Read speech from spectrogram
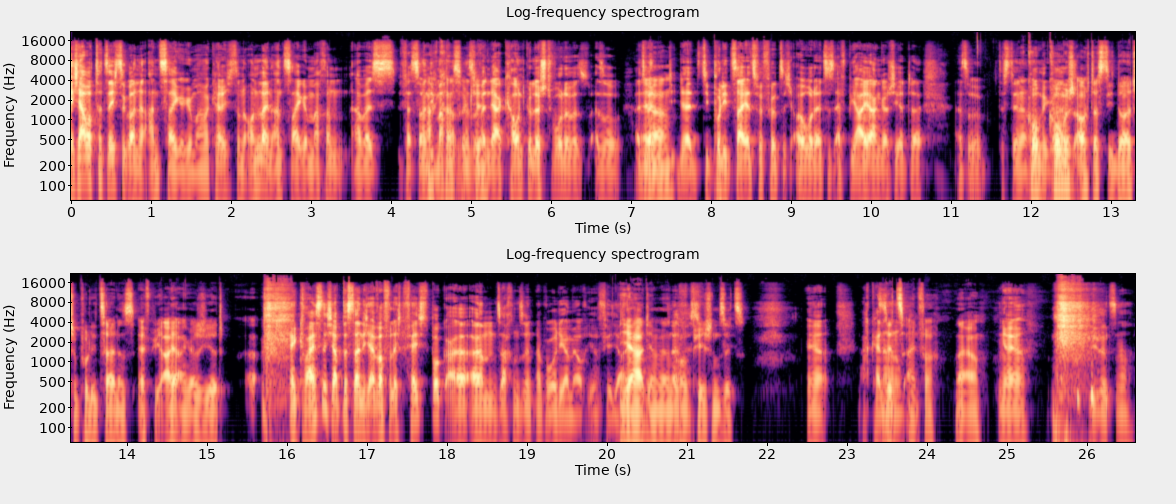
ich habe auch tatsächlich sogar eine Anzeige gemacht. Man kann richtig so eine Online-Anzeige machen, aber es, was sollen Ach, die machen? Krass, also, okay. Also wenn der Account gelöscht wurde, was, also als ja. wenn die, als die, Polizei jetzt für 40 Euro oder jetzt das FBI engagierte, also das ist denen dann Kom auch egal. Komisch auch, dass die deutsche Polizei das FBI engagiert. Ich weiß nicht, ob das da nicht einfach vielleicht Facebook-Sachen äh, ähm, sind, obwohl die haben ja auch ihre Filialen. Ja, die haben ja einen also europäischen Sitz. Ja. Ach, keine Sitz Ahnung. Sitz einfach. Naja. Ja, ja. Die sitzen da.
